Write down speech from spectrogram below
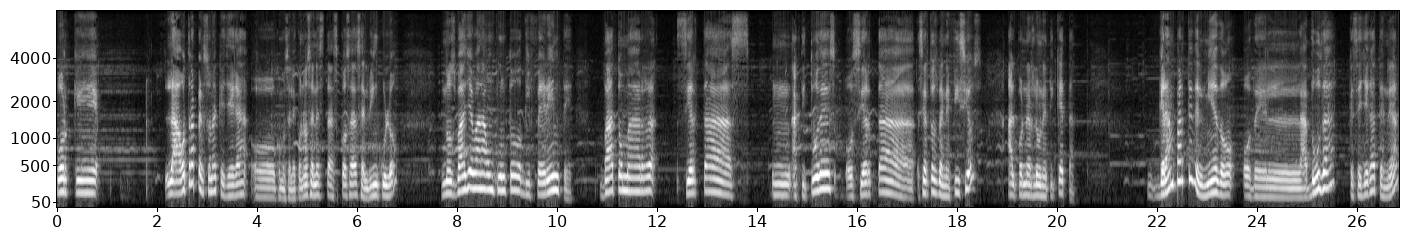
porque la otra persona que llega, o como se le conocen estas cosas, el vínculo, nos va a llevar a un punto diferente. Va a tomar ciertas mm, actitudes o cierta, ciertos beneficios al ponerle una etiqueta. Gran parte del miedo o de la duda que se llega a tener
